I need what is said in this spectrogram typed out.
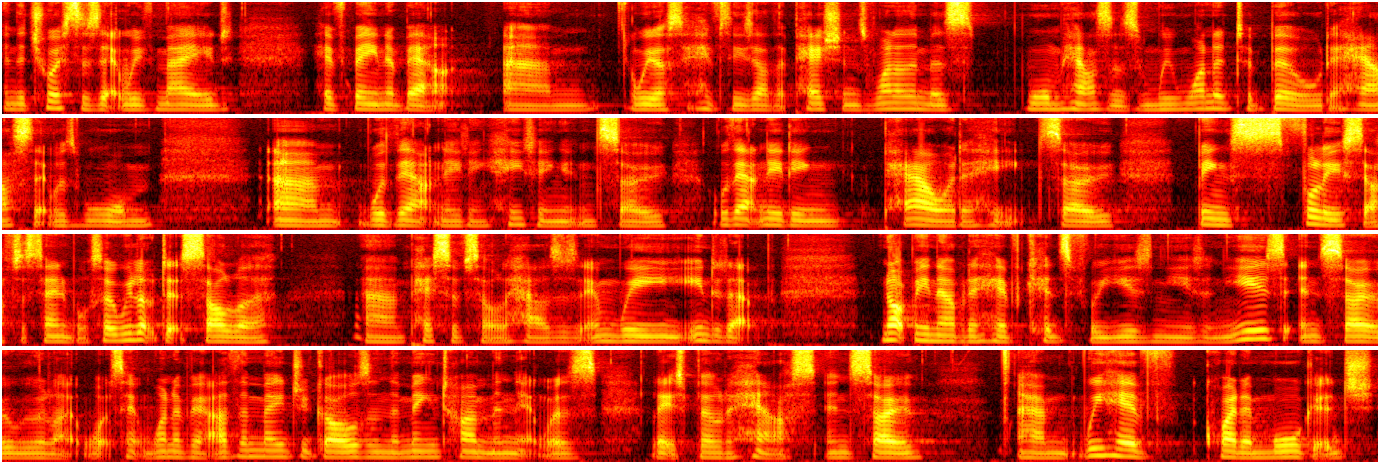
and the choices that we've made have been about um, we also have these other passions. One of them is warm houses, and we wanted to build a house that was warm um, without needing heating, and so without needing power to heat. So being fully self-sustainable. So we looked at solar, um, passive solar houses, and we ended up not being able to have kids for years and years and years. And so we were like, what's that? One of our other major goals in the meantime, and that was let's build a house. And so um, we have quite a mortgage,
